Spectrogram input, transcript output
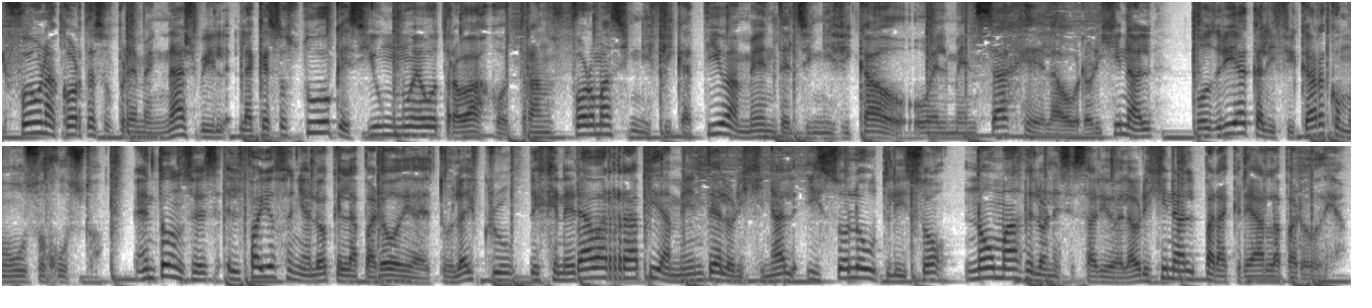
y fue una Corte Suprema en Nashville la que sostuvo que si un nuevo trabajo transforma significativamente el significado o el mensaje de la obra original, podría calificar como uso justo. Entonces, el fallo señaló que la parodia de Two Life Crew degeneraba rápidamente al original y solo utilizó no más de lo necesario de la original para crear la parodia.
